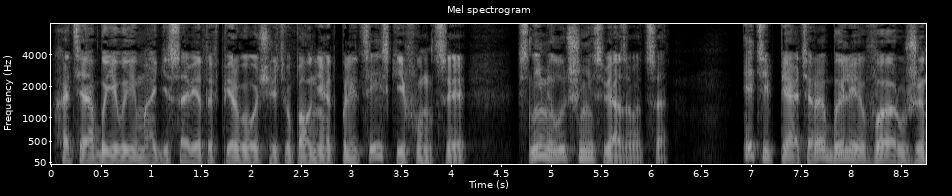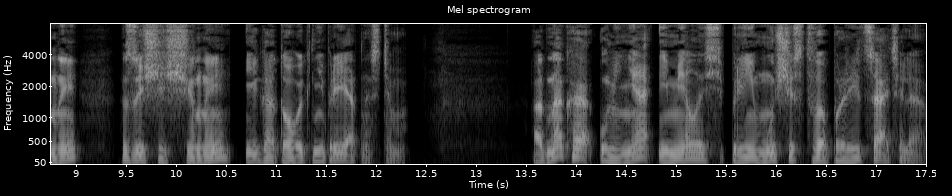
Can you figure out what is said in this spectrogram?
Хотя боевые маги совета в первую очередь выполняют полицейские функции, с ними лучше не связываться. Эти пятеро были вооружены, защищены и готовы к неприятностям. Однако у меня имелось преимущество прорицателя.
